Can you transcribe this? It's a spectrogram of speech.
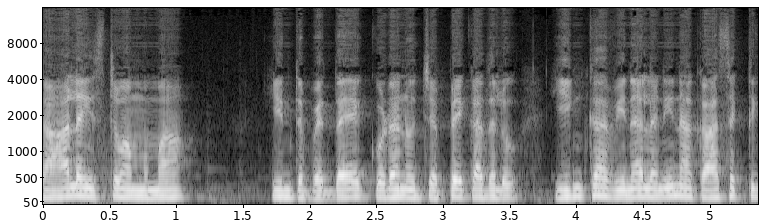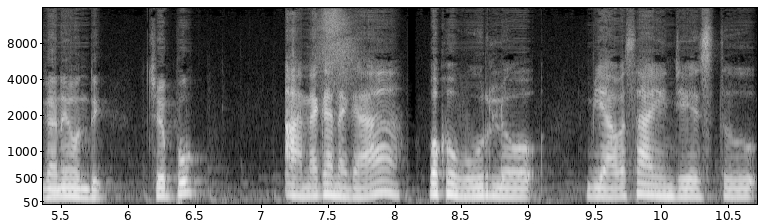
చాలా ఇష్టం అమ్మమ్మ. ఇంత పెద్దయ్యకు కూడా నువ్వు చెప్పే కథలు ఇంకా వినాలని నాకు ఆసక్తిగానే ఉంది. చెప్పు. అనగనగా ఒక ఊర్లో వ్యవసాయం చేస్తూ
